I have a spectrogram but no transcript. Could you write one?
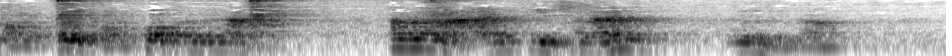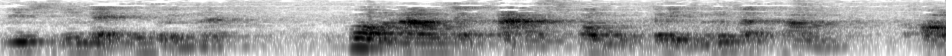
ของผู้ของพวกเพื่อนทั้งหลายที่ฉะนั้นนี่ครับวิธีเด็ดที่สุดนะพวกเราจะกล่าวชมอุตริมุตธรรมของ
